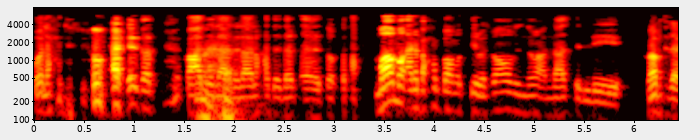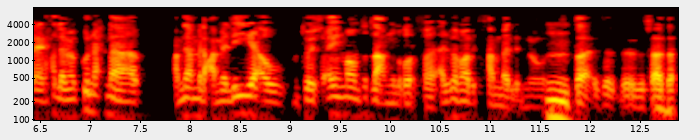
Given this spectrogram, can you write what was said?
ولا حدا حيقدر بعد لا لا لا حدا يقدر يتوقع ماما أنا بحب ماما كثير بس ماما من نوع الناس اللي ما بتقدر يعني حتى لما نكون إحنا عم نعمل عملية أو متوجعين ماما بتطلع من الغرفة قلبها ما بيتحمل إنه هذا.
